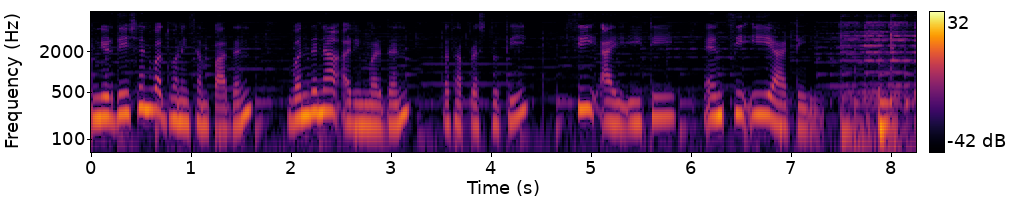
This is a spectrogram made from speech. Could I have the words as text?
निर्देशन व ध्वनि संपादन वंदना अरिमर्दन तथा प्रस्तुति C I E T N C E R T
